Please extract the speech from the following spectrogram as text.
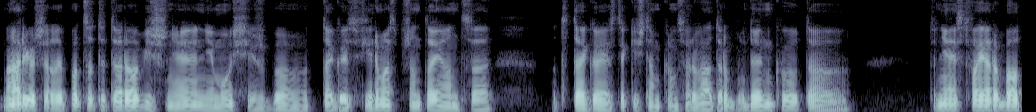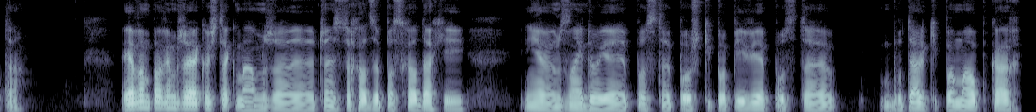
Mariusz, ale po co ty to robisz? Nie, nie musisz, bo od tego jest firma sprzątająca, od tego jest jakiś tam konserwator budynku, to, to nie jest twoja robota. Ja wam powiem, że jakoś tak mam, że często chodzę po schodach i, i nie wiem, znajduję puste puszki po piwie, puste butelki po małpkach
